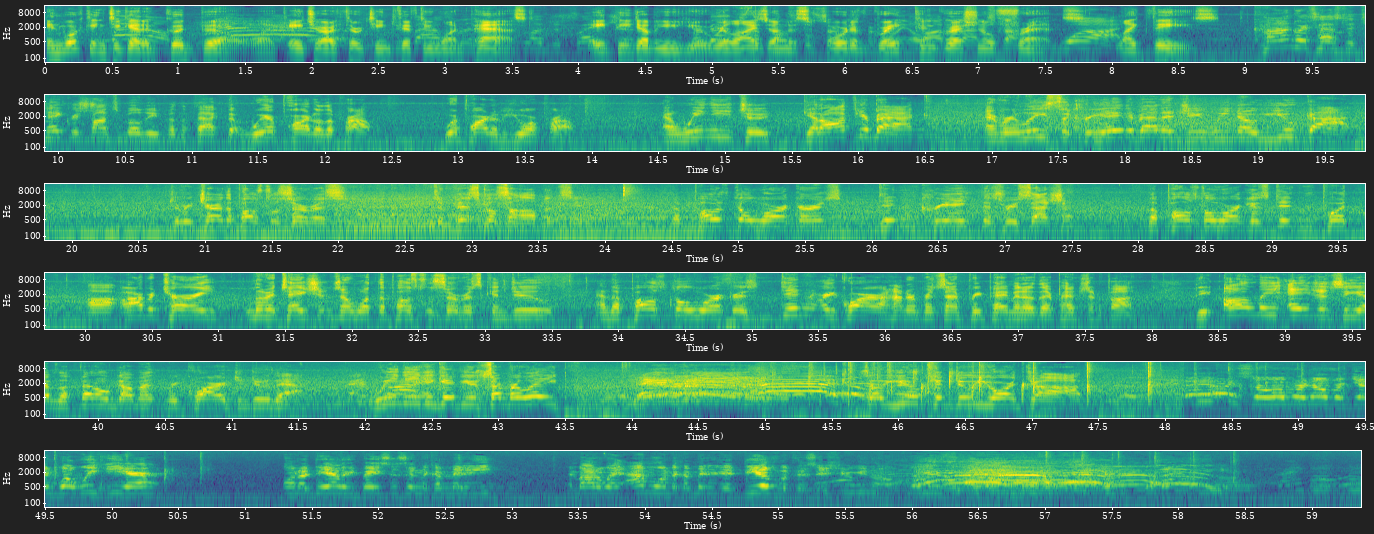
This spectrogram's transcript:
In working to get a good bill like H.R. 1351 passed, APWU relies on the support of great congressional friends like these. Congress has to take responsibility for the fact that we're part of the problem. We're part of your problem. And we need to get off your back and release the creative energy we know you got to return the Postal Service to fiscal solvency. The postal workers didn't create this recession. The postal workers didn't put uh, arbitrary limitations on what the Postal Service can do, and the postal workers didn't require 100% prepayment of their pension fund. The only agency of the federal government required to do that. We need to give you some relief so you can do your job. So over and over again, what we hear on a daily basis in the committee and by the way, I'm on the committee that deals with this issue, you know.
